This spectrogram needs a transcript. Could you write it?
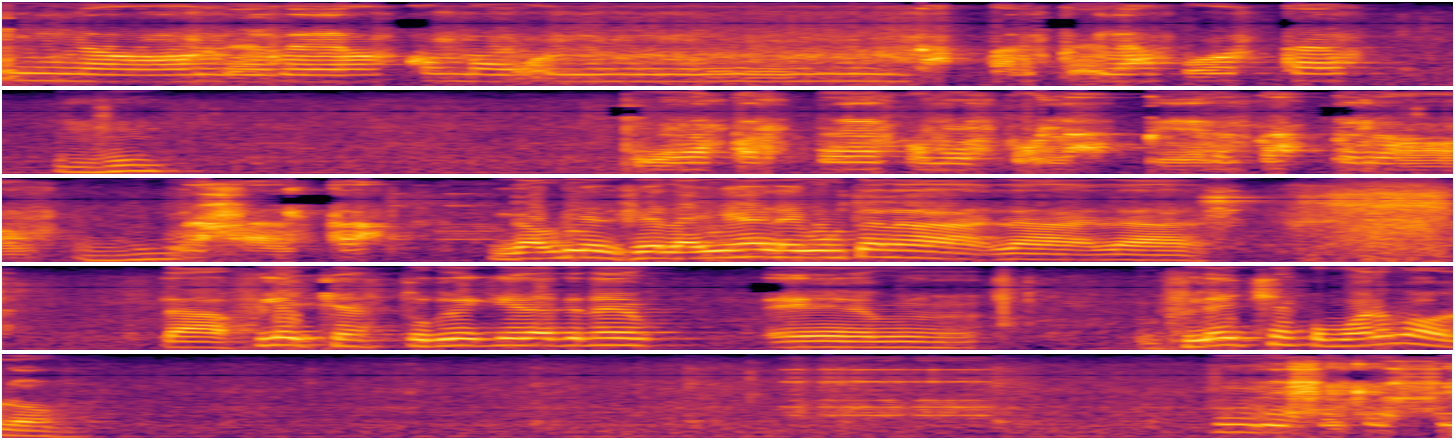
No, le veo como un- la parte de las botas Ujú, y la parte como por las piernas, pero Ujú. me falta. Gabriel, si a la hija le gustan la- la- las, las flechas, ¿tú crees que irá a tener eh, flechas como arma o no? Dice que sí,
